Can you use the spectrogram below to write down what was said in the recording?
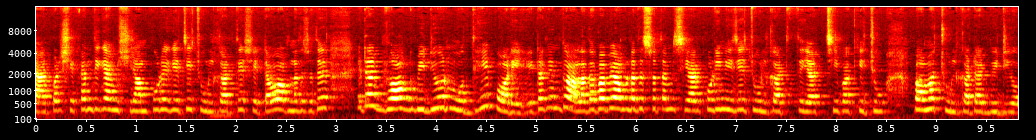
তারপর সেখান থেকে আমি শ্রীরামপুরে গেছি চুল কাটতে, সেটাও আপনাদের সাথে, এটা ব্লগ ভিডিওর মধ্যেই পড়ে। এটা কিন্তু আলাদাভাবে আপনাদের সাথে আমি শেয়ার করিনি যে চুল কাটতে যাচ্ছি বা কিছু, বা আমার চুল কাটার ভিডিও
